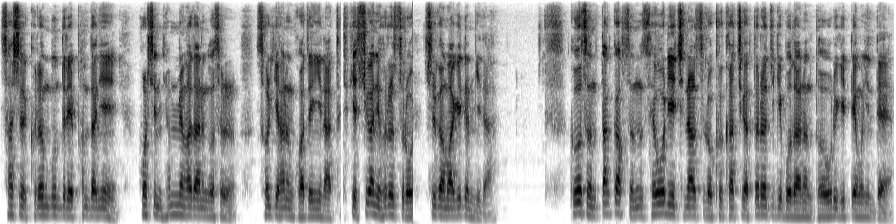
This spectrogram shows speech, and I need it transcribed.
사실 그런 분들의 판단이 훨씬 현명하다는 것을 설계하는 과정이나 특히 시간이 흐를수록 실감하게 됩니다. 그것은 땅값은 세월이 지날수록 그 가치가 떨어지기보다는 더 오르기 때문인데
